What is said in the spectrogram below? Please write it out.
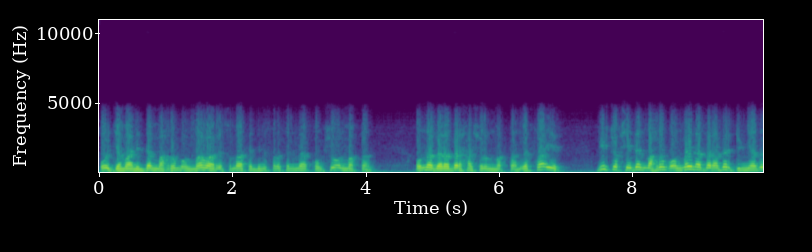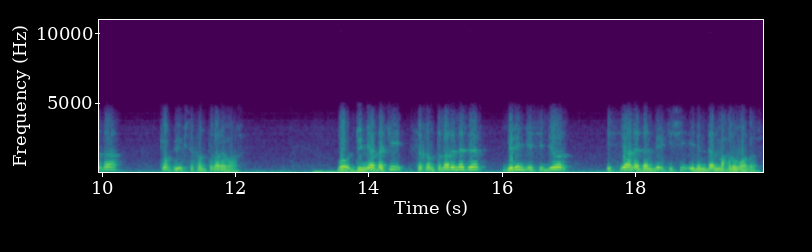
o cemalinden mahrum olma var. Resulullah Efendimiz sallallahu aleyhi ve selleme komşu olmaktan, onunla beraber haşrolmaktan vesaire birçok şeyden mahrum olmayla beraber dünyada da çok büyük sıkıntıları var. Bu dünyadaki sıkıntıları nedir? Birincisi diyor isyan eden bir kişi ilimden mahrum olur.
